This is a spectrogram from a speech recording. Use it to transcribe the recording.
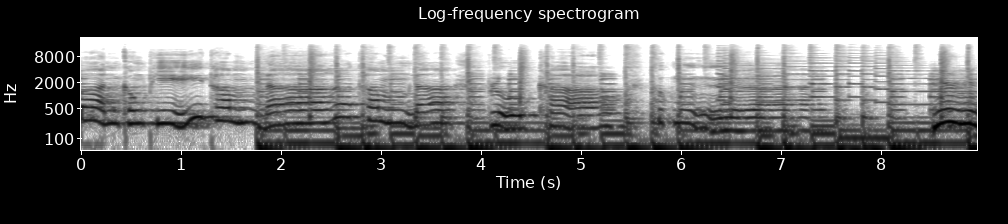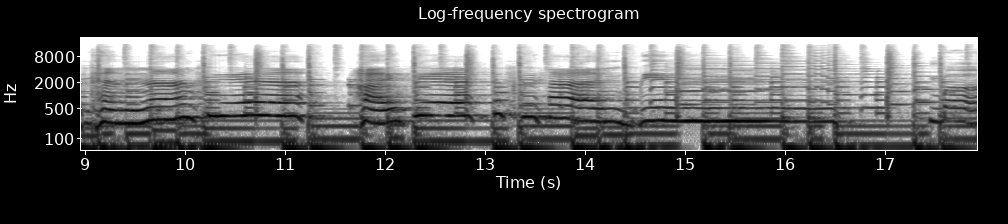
บ้านของพี่ทำนาทำนาปลูก น้ำคันน้ำเพื่อหายเพื่อทุกคือหานดิน บ้า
